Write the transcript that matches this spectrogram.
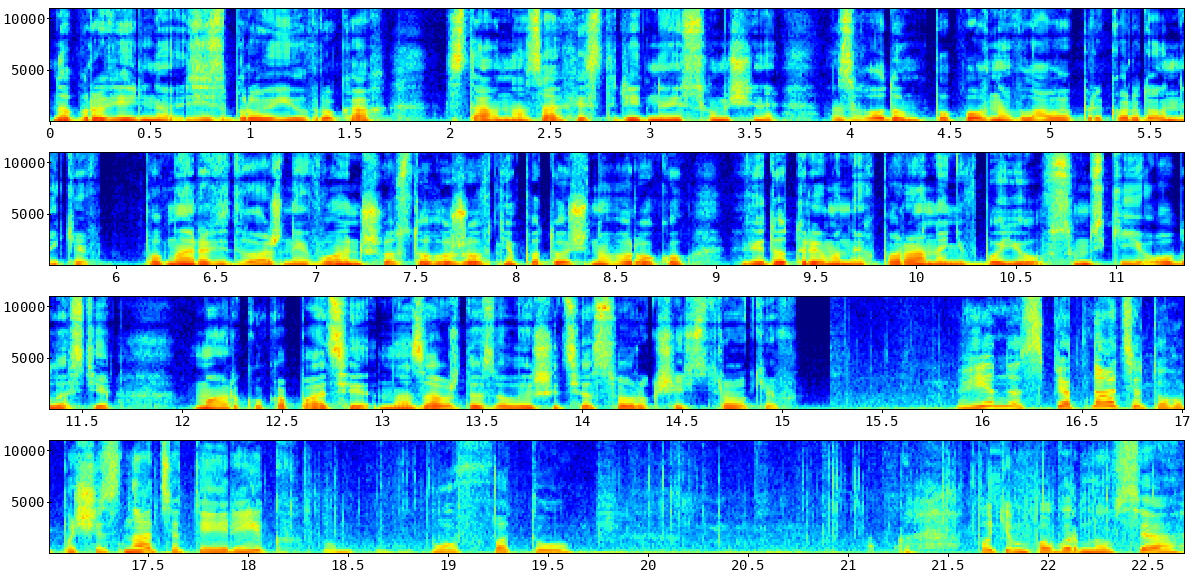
добровільно зі зброєю в руках став на захист рідної Сумщини. Згодом поповнив лави прикордонників. Помер відважний воїн 6 жовтня поточного року від отриманих поранень в бою в Сумській області. Марку Капаці назавжди залишиться 46 років. Він з 15 по 16 рік був в АТО. Потім повернувся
